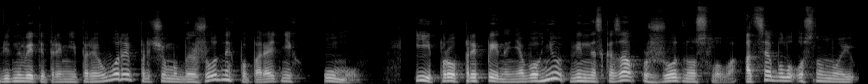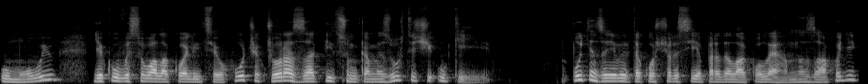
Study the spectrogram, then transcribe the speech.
Відновити прямі переговори, причому без жодних попередніх умов. І про припинення вогню він не сказав жодного слова. А це було основною умовою, яку висувала коаліція охочих вчора за підсумками зустрічі у Києві. Путін заявив також, що Росія передала колегам на Заході,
